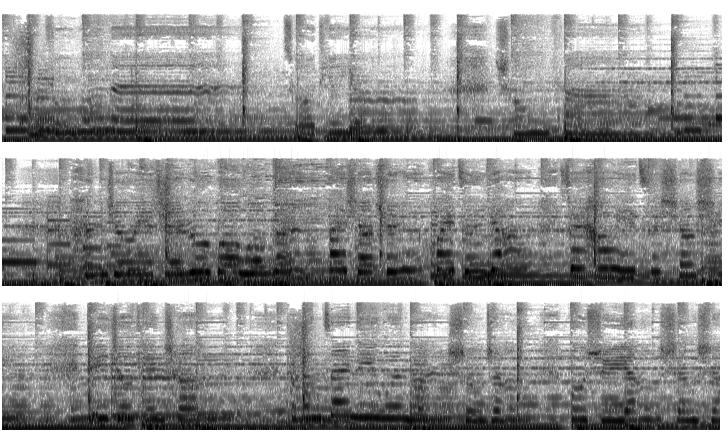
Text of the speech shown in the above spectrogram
仿佛我们昨天又重放很久以前如果我们爱下去会怎样最后一次相信地久天长躺在你温暖手掌不需要想象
